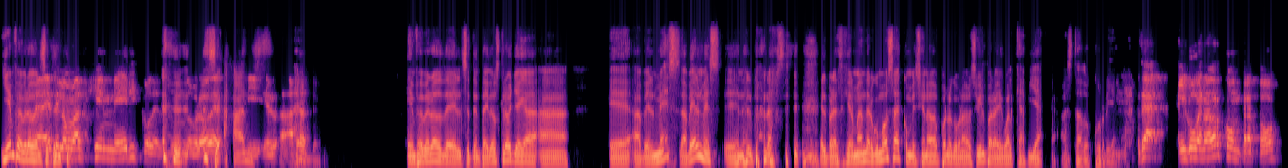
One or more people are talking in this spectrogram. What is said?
Y en febrero del 70... Es lo más genérico del mundo, brother. en febrero del 72, creo, llega a eh, a Belmes, a Belmes, en el para, el para Germán de Argumosa, comisionado por el gobernador civil para igual que había estado ocurriendo. O sea, el gobernador contrató.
